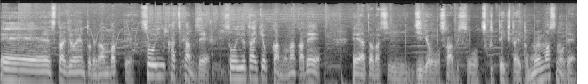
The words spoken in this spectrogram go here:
えー、スタジオエントで頑張って、そういう価値観で、そういう対局観の中で、えー、新しい事業、サービスを作っていきたいと思いますので、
